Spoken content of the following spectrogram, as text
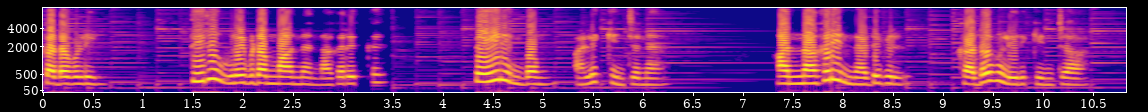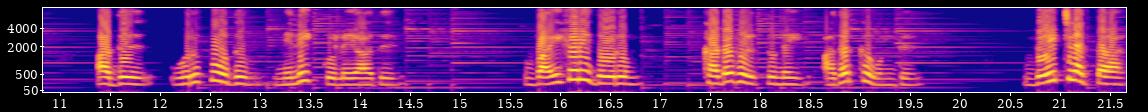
கடவுளின் திரு உறைவிடமான நகருக்கு பேரின்பம் அளிக்கின்றன. அந்நகரின் நடுவில் கடவுள் இருக்கின்றார். அது ஒருபோதும் நிலை குலையாது. வைகரை தோறும் கடவுள் துணை அதற்கு உண்டு. வேற்றினத்தார்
